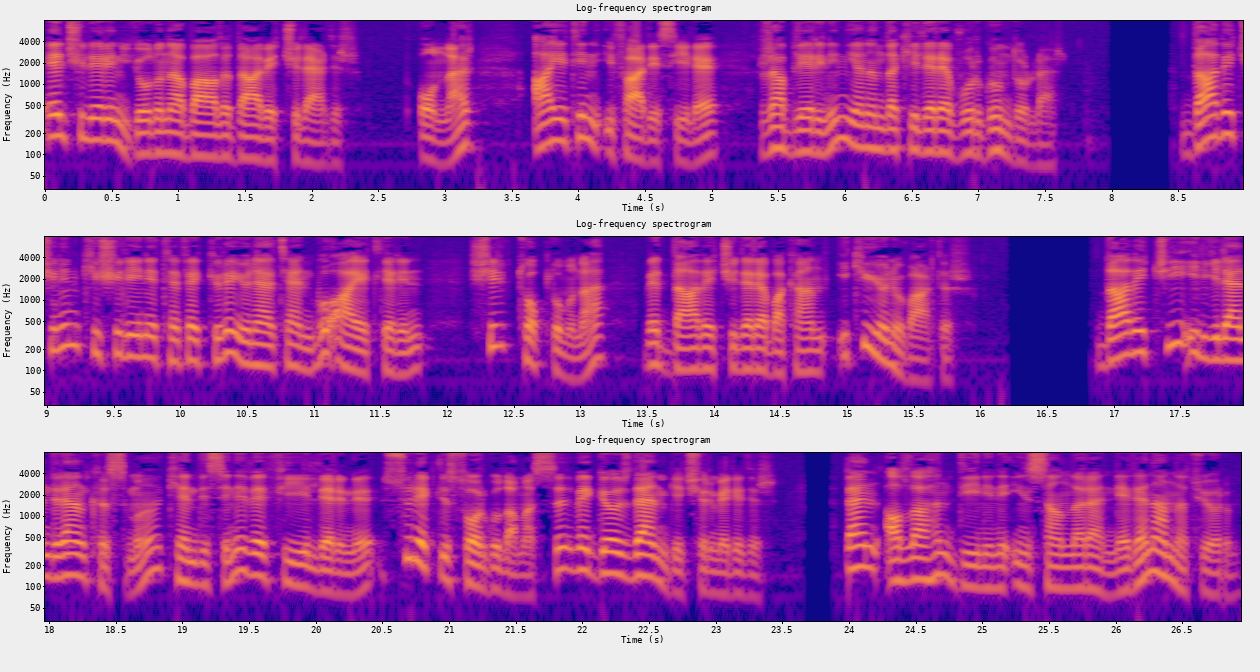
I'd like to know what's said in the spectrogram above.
elçilerin yoluna bağlı davetçilerdir. Onlar ayetin ifadesiyle Rablerinin yanındakilere vurgundurlar. Davetçinin kişiliğini tefekküre yönelten bu ayetlerin şirk toplumuna ve davetçilere bakan iki yönü vardır. Davetçiyi ilgilendiren kısmı kendisini ve fiillerini sürekli sorgulaması ve gözden geçirmelidir. Ben Allah'ın dinini insanlara neden anlatıyorum?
